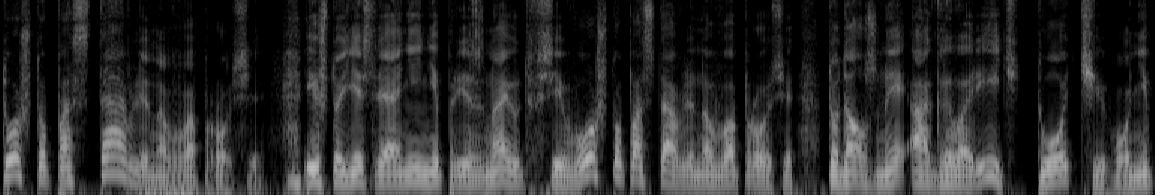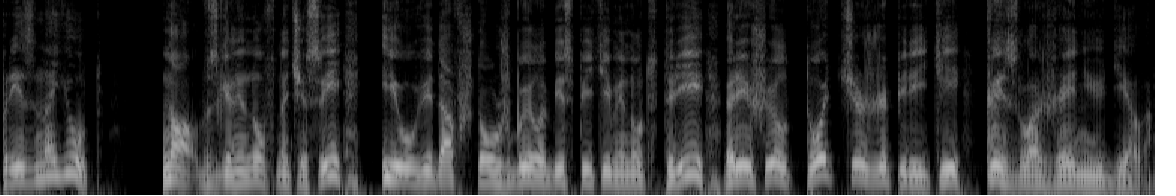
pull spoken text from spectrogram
то, что поставлено в вопросе, и что если они не признают всего, что поставлено в вопросе, то должны оговорить то, чего не признают. Но, взглянув на часы и, увидав, что уж было без пяти минут три, решил тотчас же перейти к изложению дела.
